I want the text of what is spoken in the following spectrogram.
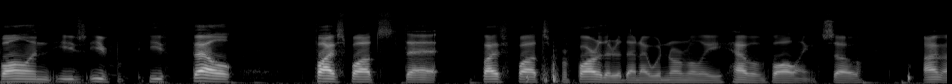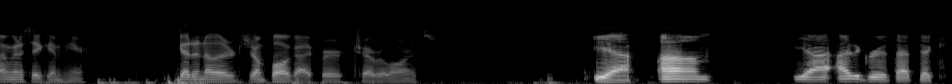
fallen, he's he he fell five spots that five spots farther than I would normally have him falling. So I'm I'm gonna take him here. Get another jump ball guy for Trevor Lawrence. yeah, um, yeah, I'd agree with that pick.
